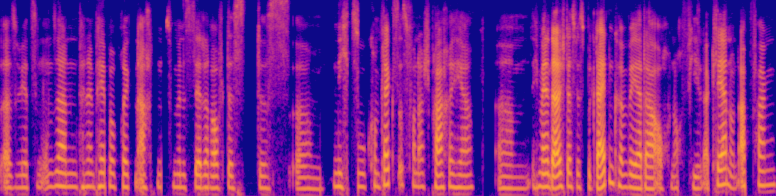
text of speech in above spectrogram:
also jetzt in unseren Pen-and-Paper-Projekten achten zumindest sehr darauf, dass das ähm, nicht zu komplex ist von der Sprache her. Ähm, ich meine, dadurch, dass wir es begleiten, können wir ja da auch noch viel erklären und abfangen.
